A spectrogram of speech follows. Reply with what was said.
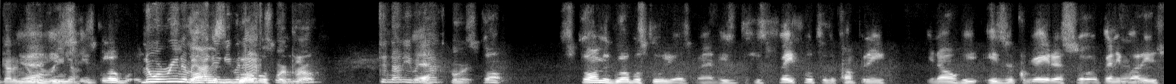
Got a Yeah, new he's, arena. he's global. New arena, man. I didn't even ask for it, bro. Did not even Yeah. ask for it. Storm, Storm is Global Studios, man. He's he's faithful to the company. You know, he, he's a creator. So if anybody is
